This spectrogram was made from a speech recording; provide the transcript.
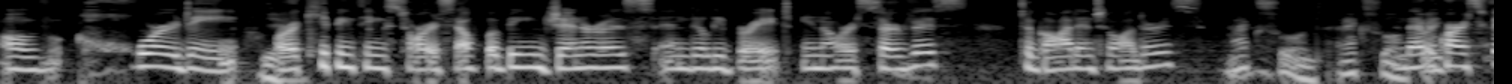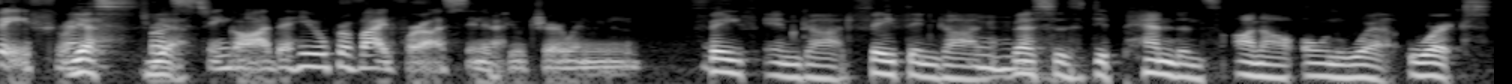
of hoarding or keeping things to ourselves, but being generous and deliberate in our service to God and to others. Excellent, excellent. That Thank- requires faith, right? Yes, Trust yeah. in God that He will provide for us in the future when we need. Faith in God, faith in God mm-hmm. versus dependence on our own wo- works.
